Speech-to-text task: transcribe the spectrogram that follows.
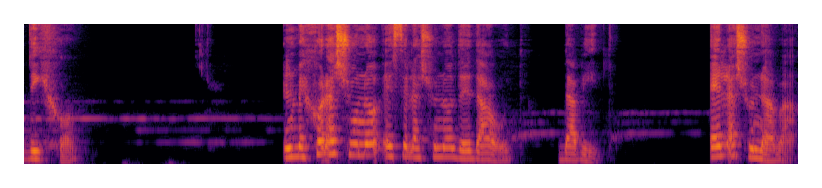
dijo, el mejor ayuno es el ayuno de Daud, David. Él ayunaba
